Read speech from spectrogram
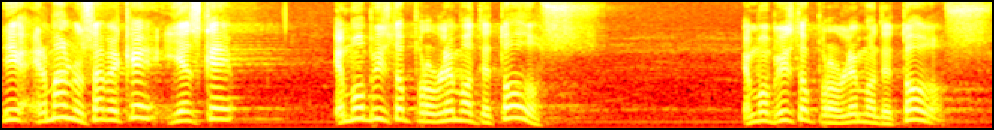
Y hermano, ¿sabe qué? Y es que hemos visto problemas de todos. Hemos visto problemas de todos.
